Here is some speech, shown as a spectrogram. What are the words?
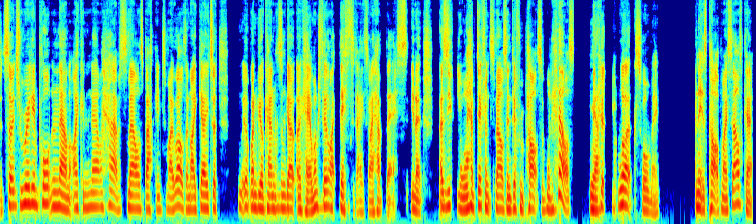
But So it's really important now that I can now have smells back into my world, and I go to one of your candles and go, okay, I want to feel like this today, so I have this. You know, as you, know, I have different smells in different parts of my house Yeah. because it works for me, and it's part of my self care.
